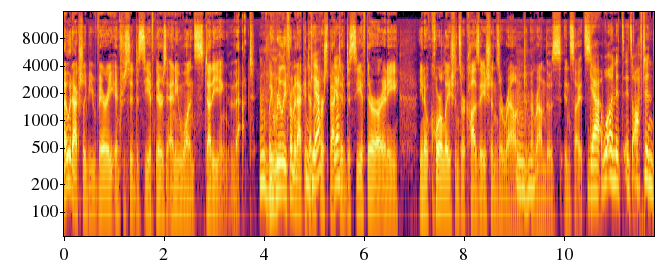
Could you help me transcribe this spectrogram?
I would actually be very interested to see if there's anyone studying that. Like really from an academic Mm-hmm. Yeah, yeah. perspective to see if there are any, you know, correlations or causations around Mm-hmm. around those insights. Yeah, well, and it's it's often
